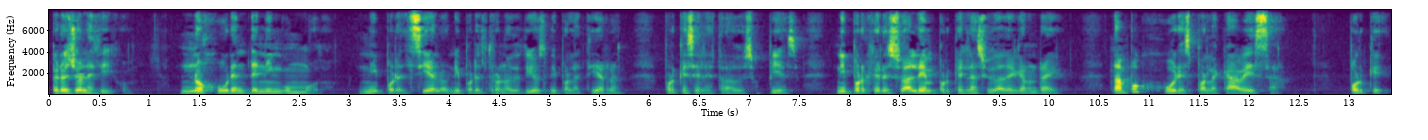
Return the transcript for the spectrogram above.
Pero yo les digo, no juren de ningún modo ni por el cielo, ni por el trono de Dios, ni por la tierra, porque es el estrado de sus pies, ni por Jerusalén, porque es la ciudad del gran rey. Tampoco jures por la cabeza, porque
